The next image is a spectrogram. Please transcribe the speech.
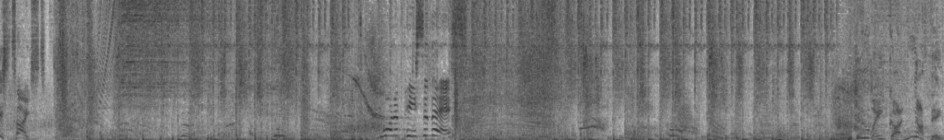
This taste? You want a piece of this? You ain't got nothing!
